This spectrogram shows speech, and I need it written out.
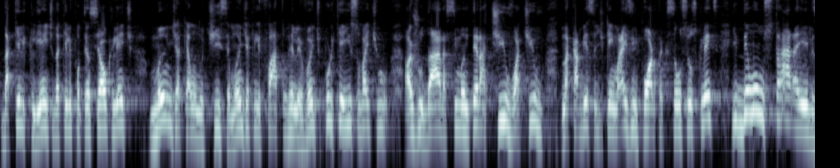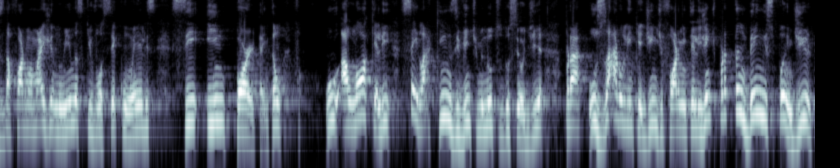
daquele cliente, daquele potencial cliente? Mande aquela notícia, mande aquele fato relevante, porque isso vai te ajudar a se manter ativo, ativo na cabeça de quem mais importa, que são os seus clientes, e demonstrar a eles da forma mais genuína que você com eles se importa. Então, o, aloque ali, sei lá, 15, 20 minutos do seu dia para usar o LinkedIn de forma inteligente para também expandir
